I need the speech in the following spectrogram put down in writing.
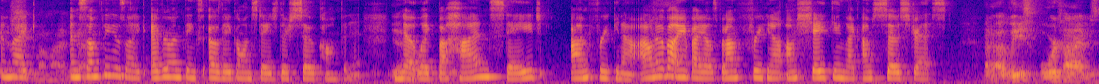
And, just came like, to my mind. And yeah. something is like everyone thinks, oh, they go on stage, they're so confident. Yeah. No, like behind stage, I'm freaking out. I don't know about anybody else, but I'm freaking out. I'm shaking, like I'm so stressed. I know, at least four times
